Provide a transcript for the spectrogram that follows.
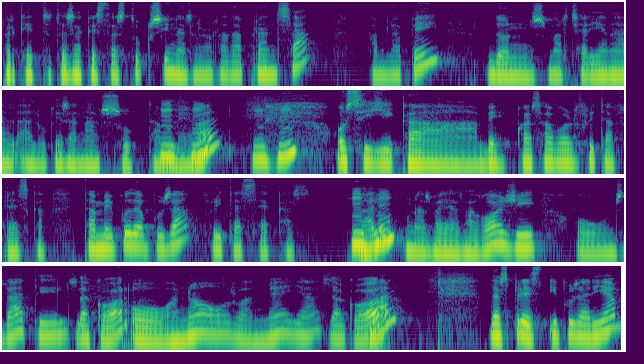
perquè totes aquestes toxines a l'hora de prensar amb la pell doncs marxarien al, a lo que és en el suc també, val? O sigui que, bé, qualsevol fruita fresca. També podeu posar fruites seques, vale? unes baies de goji o uns dàtils, D'acord. o anous o ametlles. D'acord. val? Després hi posaríem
